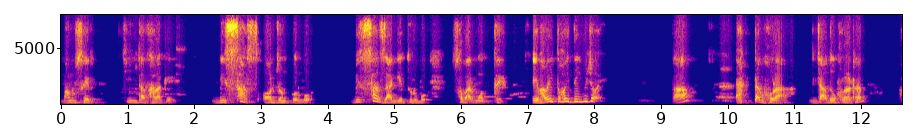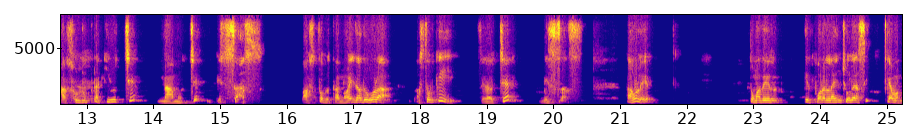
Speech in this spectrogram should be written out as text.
মানুষের চিন্তাধারাকে। বিশ্বাস অর্জন করব। বিশ্বাস জাগিয়ে তুলব সবার মধ্যে। এভাবেই তো হয় দিগ্বিজয়। তা একটা ঘোড়া, জাদু ঘোড়াটার আসল রূপটা কি হচ্ছে? নাম হচ্ছে বিশ্বাস। বাস্তবতা নয় জাদু ঘোড়া। বাস্তব কি? সেটা হচ্ছে বিশ্বাস। তাহলে তোমাদের এর পরের লাইন চলে আসি। কেমন?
